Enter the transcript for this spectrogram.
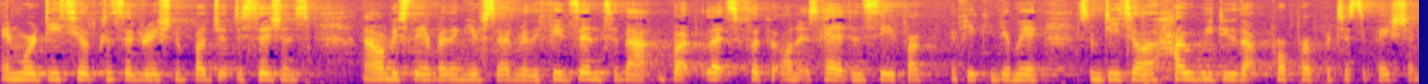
in more detailed consideration of budget decisions? Now, obviously, everything you've said really feeds into that, but let's flip it on its head and see if, I, if you can give me some detail on how we do that proper participation.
